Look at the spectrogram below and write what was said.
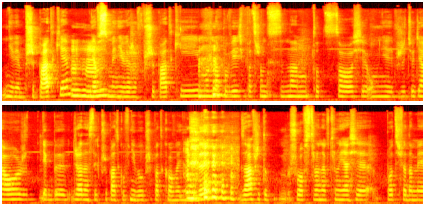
nie wiem, przypadkiem. Mhm. Ja w sumie nie wierzę w przypadki, można powiedzieć, patrząc na to, co się u mnie w życiu działo, że jakby żaden z tych przypadków nie był przypadkowy nigdy. Zawsze to szło w stronę, w którą ja się podświadomie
